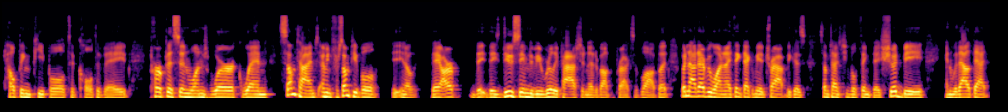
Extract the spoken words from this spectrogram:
helping people to cultivate purpose in one's work when sometimes I mean for some people you know they are they, they do seem to be really passionate about the practice of law but but not everyone. And i think that can be a trap because sometimes people think they should be. And without that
